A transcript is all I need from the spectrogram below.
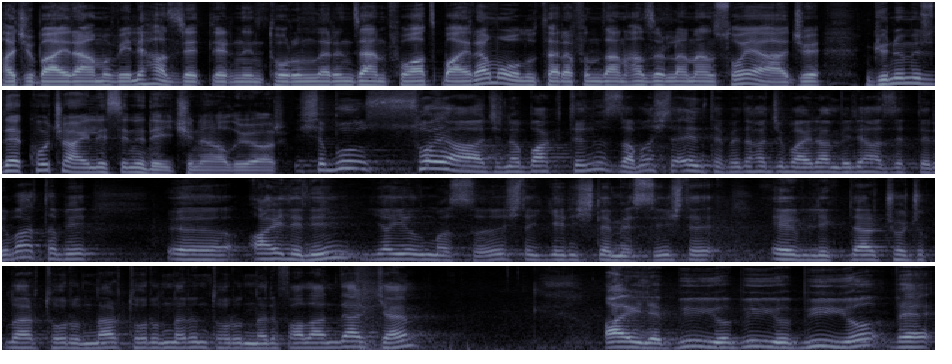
Hacı Bayramı Veli Hazretlerinin torunlarından Fuat Bayramoğlu tarafından hazırlanan soy ağacı günümüzde Koç ailesini de içine alıyor. İşte bu soy ağacına baktığınız zaman işte en tepede Hacı Bayram Veli Hazretleri var. Tabi ailenin yayılması, işte genişlemesi, işte evlilikler, çocuklar, torunlar, torunların torunları falan derken aile büyüyor, büyüyor, büyüyor ve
